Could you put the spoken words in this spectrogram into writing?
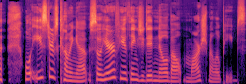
well, Easter's coming up, so here are a few things you didn't know about marshmallow peeps.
